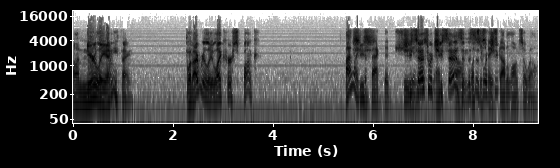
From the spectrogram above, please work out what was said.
on nearly anything. But I really like her spunk. I like the fact that she she and- says what she says, and this is what face she- got along so well.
